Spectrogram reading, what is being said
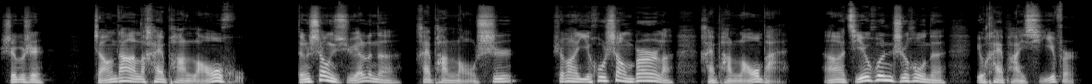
是不是？长大了害怕老虎，等上学了呢，害怕老师，是吧？以后上班了害怕老板啊，结婚之后呢，又害怕媳妇儿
